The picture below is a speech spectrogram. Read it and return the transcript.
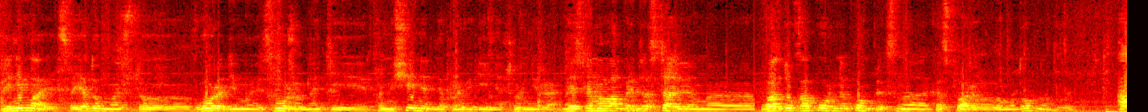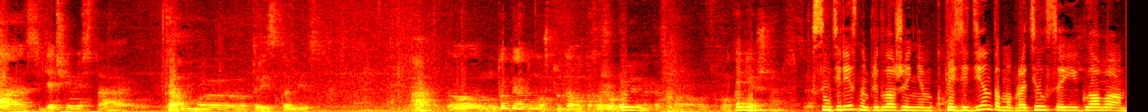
Принимается. Я думаю, что в городе мы сможем найти помещение для проведения турнира. Но если мы вам предоставим э, воздухоопорный комплекс на Каспарова, вам удобно будет? А сидячие места? Там э, 300 мест. А, э, ну тогда я думаю, что да. Вы уже были на Каспарова? Ну, конечно. С интересным предложением к президентам обратился и глава.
